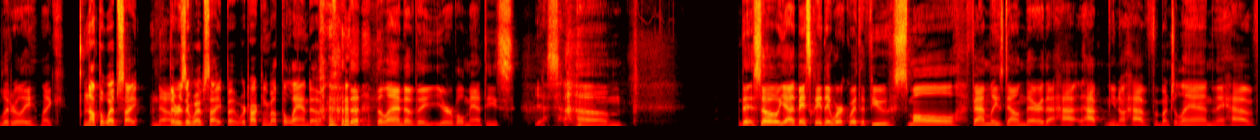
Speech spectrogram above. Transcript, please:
Literally, like Not the website. no, There is a website, but we're talking about the land of. the the land of the yerbal mantis. yes. um so yeah basically they work with a few small families down there that have have you know have a bunch of land and they have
